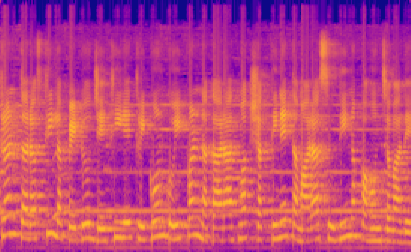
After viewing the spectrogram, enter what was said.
ત્રણ તરફથી લપેટો, જેથી એ ત્રિકોણ કોઈ પણ નકારાત્મક શક્તિને તમારા સુધી ન પહોંચવા દે.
